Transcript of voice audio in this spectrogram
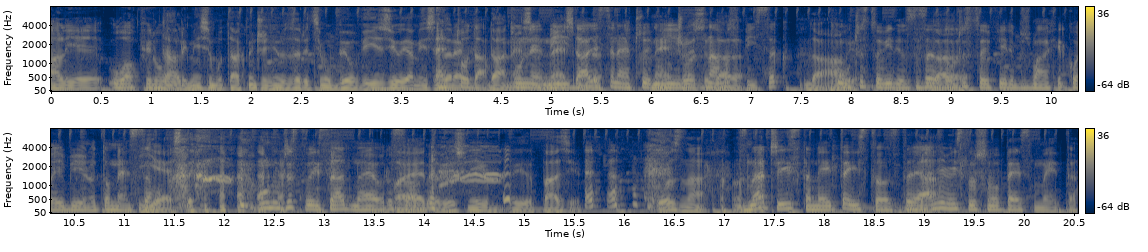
ali je u okviru... Da, ali mislim u takmičenju za recimo Beoviziju, ja mislim da E, ne... to da, da tu ne, sme- ni sme dalje da- se ne čuje, ne mi čuje znamo da, da. spisak. Da, Ko ali- učestvuje, vidio sam sad da, Da, da. učestvuje Filip Žmahir koji je bio na tom mesamu. Jeste. On učestvuje i sad na Eurosongu. Pa eto, viš, nije, pazi, ko zna. Znači, ista meta, isto odstojanje, Da. mi slušamo pesmu meta.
